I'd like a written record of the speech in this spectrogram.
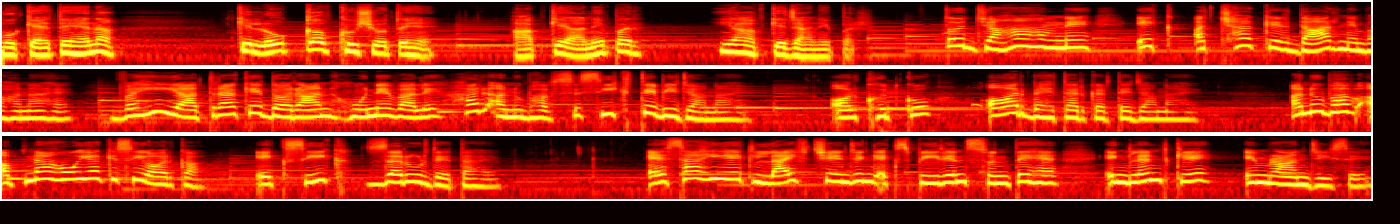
वो कहते हैं ना कि लोग कब खुश होते हैं, आपके आने पर या आपके जाने पर। तो जहाँ हमने एक अच्छा किरदार निभाना है, वहीं यात्रा के दौरान होने वाले हर अनुभव से सीखते भी जाना है और खुद को और बेहतर करते जाना है। अनुभव अपना हो या किसी और का, एक सीख ज़रूर देता है। ऐसा ही एक लाइफ चेंजिंग एक्सपीरियंस सुनते हैं इंग्लैंड के इमरान जी से।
